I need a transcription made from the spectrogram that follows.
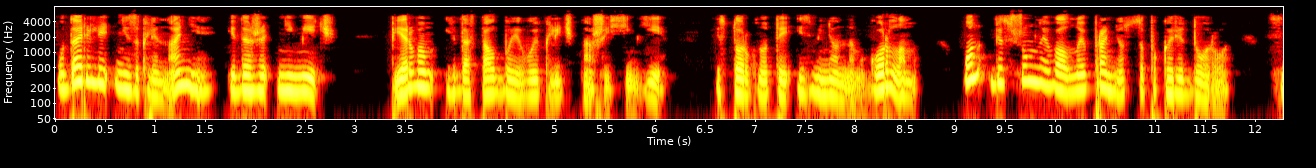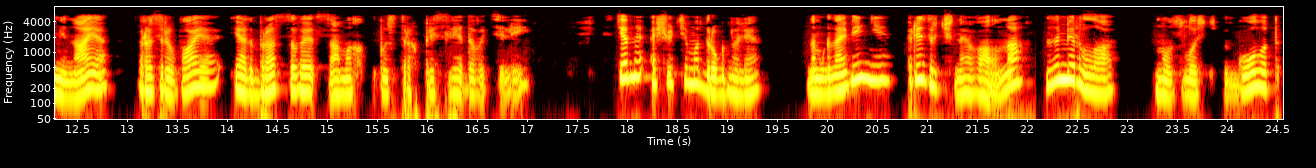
ударили не заклинание и даже не меч. Первым их достал боевой клич нашей семьи. Исторгнутый измененным горлом, он бесшумной волной пронесся по коридору, сминая, разрывая и отбрасывая самых быстрых преследователей. Стены ощутимо дрогнули. На мгновение призрачная волна замерла, но злость и голод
